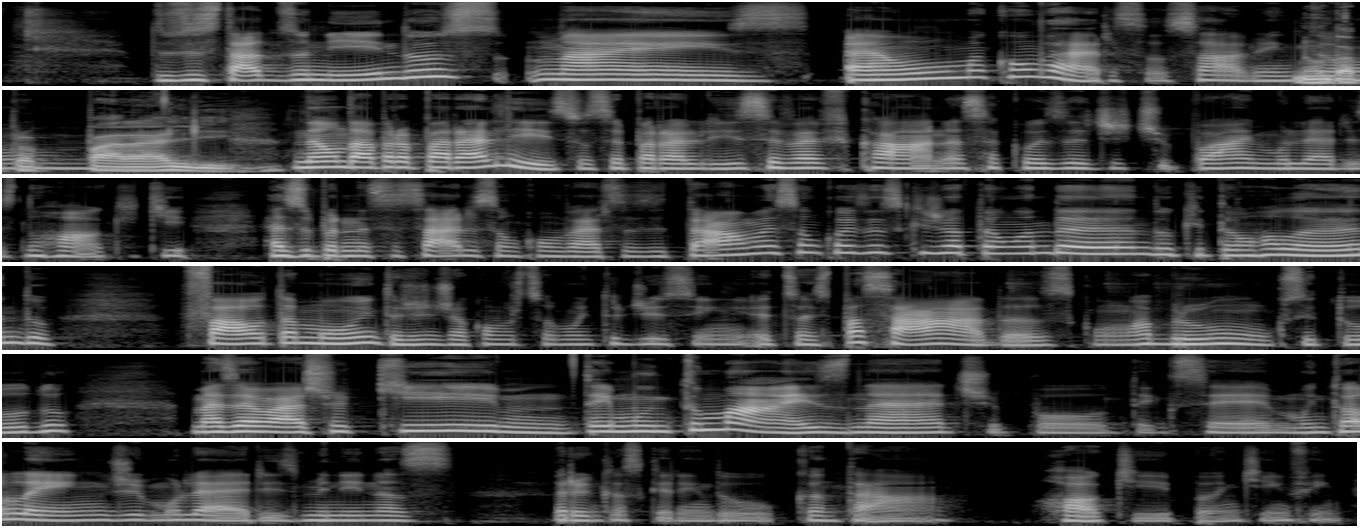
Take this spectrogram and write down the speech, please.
dos Estados Unidos, mas é uma conversa, sabe? Não dá pra Então, parar ali. Não dá pra parar ali. Se você parar ali, você vai ficar nessa coisa de tipo, ai, mulheres no rock, que é super necessário, são conversas e tal, mas são coisas que já estão andando, que estão rolando. Falta muito, a gente já conversou muito disso em edições passadas, com a Brunx e tudo. Mas eu acho que tem muito mais, né? Tipo, tem que ser muito além de mulheres, meninas brancas querendo cantar rock, punk, enfim.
